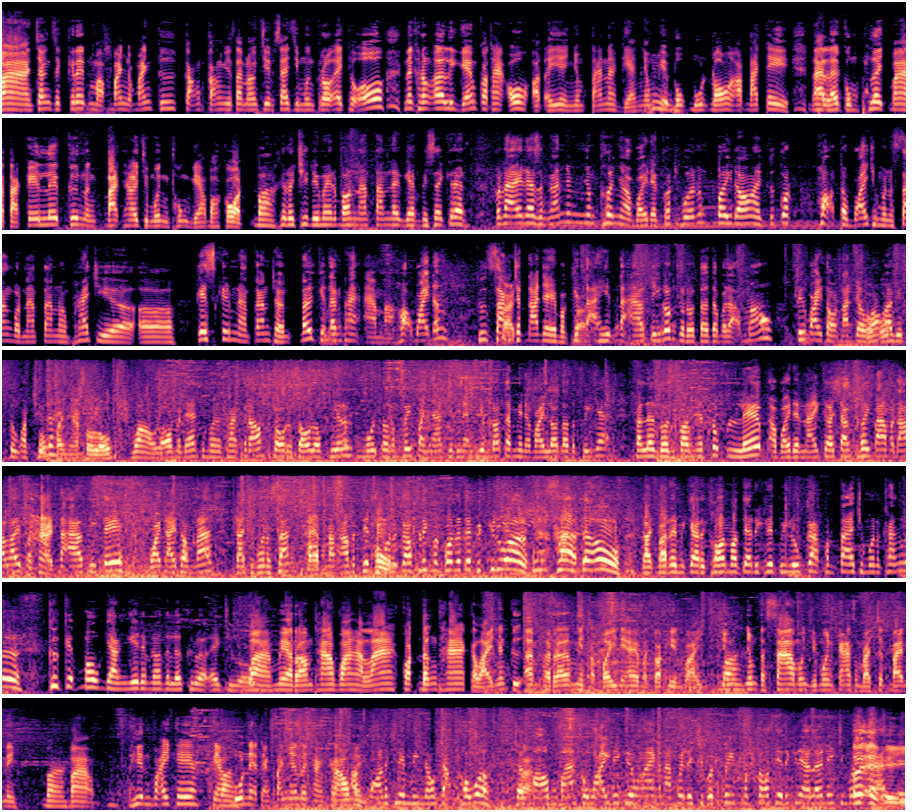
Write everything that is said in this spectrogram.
បាទអញ្ចឹង secret មកបាញ់មកបាញ់គឺកង់កង់យកតាមដងជាពិសេសជាមួយ Crow H2O នៅក្នុង early game គាត់ថាអូអត់អីទេខ្ញុំតាន់ណាហ្គាសខ្ញុំគេបុក4ដងអត់ដាច់ទេតែឥឡូវកុំភ្លេចបាទតាគេលេបគឺនឹងដាច់ហើយជាមួយនឹងធុងហ្គាសរបស់គាត់បាទគឺដូចជា damage របស់ Nathan Late Game ពិសេស Secret ប៉ុន្តែឯដែលសំខាន់ខ្ញុំខ្ញុំឃើញអ្វីដែលគាត់ធ្វើហ្នឹង3ដងហើយគឺគាត់ហក់ទៅវាយជាមួយនឹងសាំងរបស់ Nathan ហ្នឹងប្រហែលជាអឺគេ scream Nathan ច្រើនទៅគេដឹងថាអាមកហក់វាយហ្នឹង គឺសាំងចិត្តដាច់ហើយបើគេដាក់ហ៊ានដាក់ ulti រត់ក៏រត់ទៅតែបើដាក់មកគឺវាយតដាច់យកមកឲ្យវាផ្ទុះអត់ឈឺអូទេបញ្ញា solo វ៉ាវល្អមែនដែរជាមួយនឹងខាងក្រោមចូលទៅ solo kill មួយទៅទៅពីរបញ្ញាគឺជាអ្នកយាមដល់តែមានអ្នកវាយឡតដល់ទៅពីនេះខាងលើ goal spam មានទុកលេបអ្វីដែលណៃក៏ចង់ឃើញបានមកដល់ហើយប៉ុន្តែដាក់ ulti ទេវាយដៃធម្មតាដាក់ជាមួយនឹងសាំងតាមនឹងអាមទៀតជាមួយនឹងការ flick មិនប៉ុណ្ណេះទេពី Cruel ហាដអូដាច់បាត់ហើយមានការ recall មកទៀតនេះគ្នាពី Luka ប៉ុន្តែជាមួយនឹងខាងលើគឺគេបោកយ៉ាងងាយតែម្ដងទៅលើ Cruel H2O បាទមានអារម្មណ៍ថា Valhalla គាត់ដឹងថាកន្លែងហ្នឹងគឺ Emperor មានតែ3នាក់ឯងមិនគាត់ហ៊ានវាយខ្ញុំខ្ញុំតែសារមុនជាមួយនឹងការសម្រេចចិត្តបែបនេះបាទបាទហ៊ានវាយគេទាំងបាទ4នាក់ទាំងបញ្ញានៅខាងក្រោមអឯងត់មកនេះគ្នាមីណូចាប់ cover ចឹងមកប្រហែលក៏វាយនេះគ្នាហ្នឹងឯងគណៈពេលដែលជីវិតពីរបន្តទៀតនេះគ្នាឥឡូវនេះជាមួយអេនឹងការអេ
